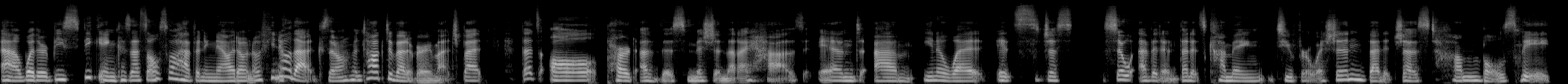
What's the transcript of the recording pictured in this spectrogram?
uh, whether it be speaking, because that's also happening now. I don't know if you know that because I don't haven't talked about it very much, but that's all part of this mission that I have. And um, you know what? It's just so evident that it's coming to fruition that it just humbles me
